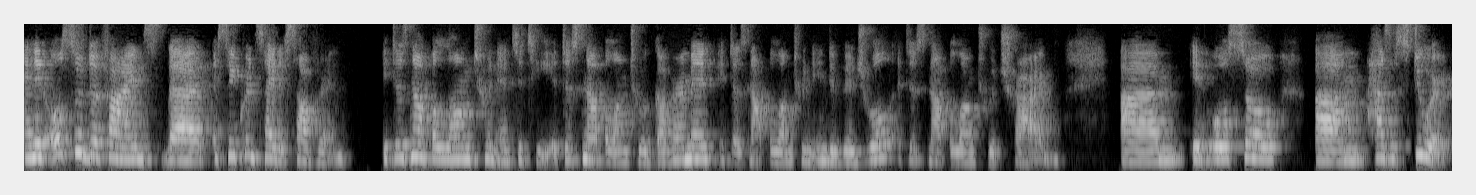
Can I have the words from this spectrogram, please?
And it also defines that a sacred site is sovereign. It does not belong to an entity. It does not belong to a government. It does not belong to an individual. It does not belong to a tribe. Um, it also um, has a steward,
